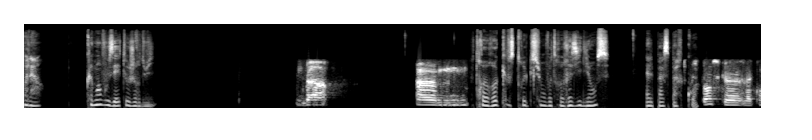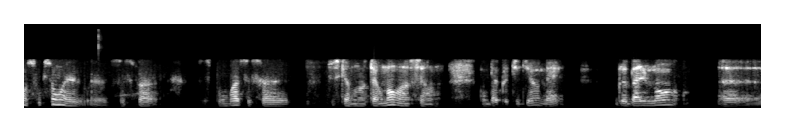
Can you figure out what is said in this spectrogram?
voilà, comment vous êtes aujourd'hui? Ben, Euh, Votre reconstruction, votre résilience, elle passe par quoi? Je pense que la construction, elle, euh, ce sera, pour moi, ce sera jusqu'à mon enterrement. hein, c'est un combat quotidien, mais globalement, euh,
